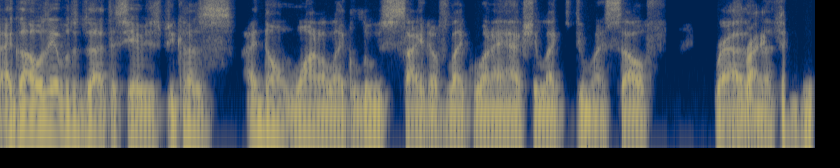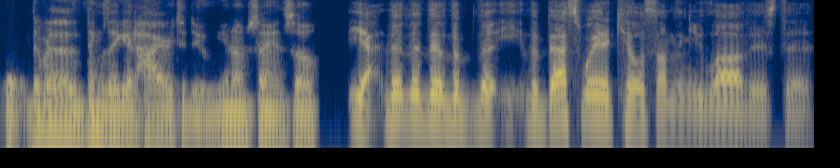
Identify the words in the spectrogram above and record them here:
I, got, I was able to do that this year just because I don't want to like lose sight of like what I actually like to do myself rather right. than the things, the, rather than things I get hired to do. You know what I'm saying? So yeah, the, the the the the best way to kill something you love is to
